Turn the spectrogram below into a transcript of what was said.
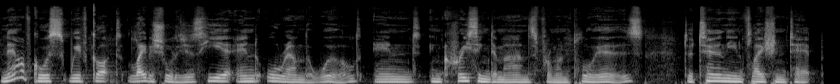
Now, of course, we've got labour shortages here and all around the world, and increasing demands from employers to turn the inflation tap,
